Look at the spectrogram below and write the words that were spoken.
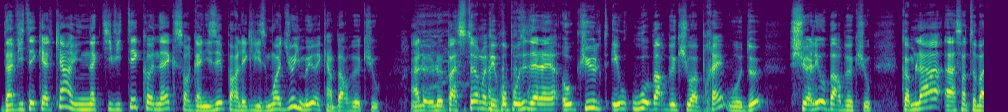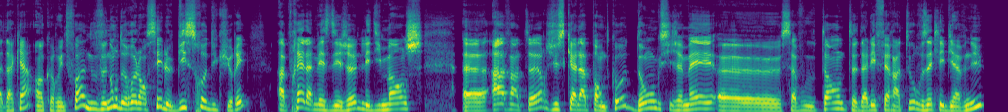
d'inviter quelqu'un à une activité connexe organisée par l'Église. Moi, Dieu, il m'a eu avec un barbecue. Hein, le, le pasteur m'avait proposé d'aller au culte et, ou au barbecue après, ou aux deux. Je suis allé au barbecue. Comme là, à Saint-Thomas d'Aquin, encore une fois, nous venons de relancer le bistrot du curé après la messe des jeunes, les dimanches euh, à 20h jusqu'à la Pentecôte. Donc, si jamais euh, ça vous tente d'aller faire un tour, vous êtes les bienvenus.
